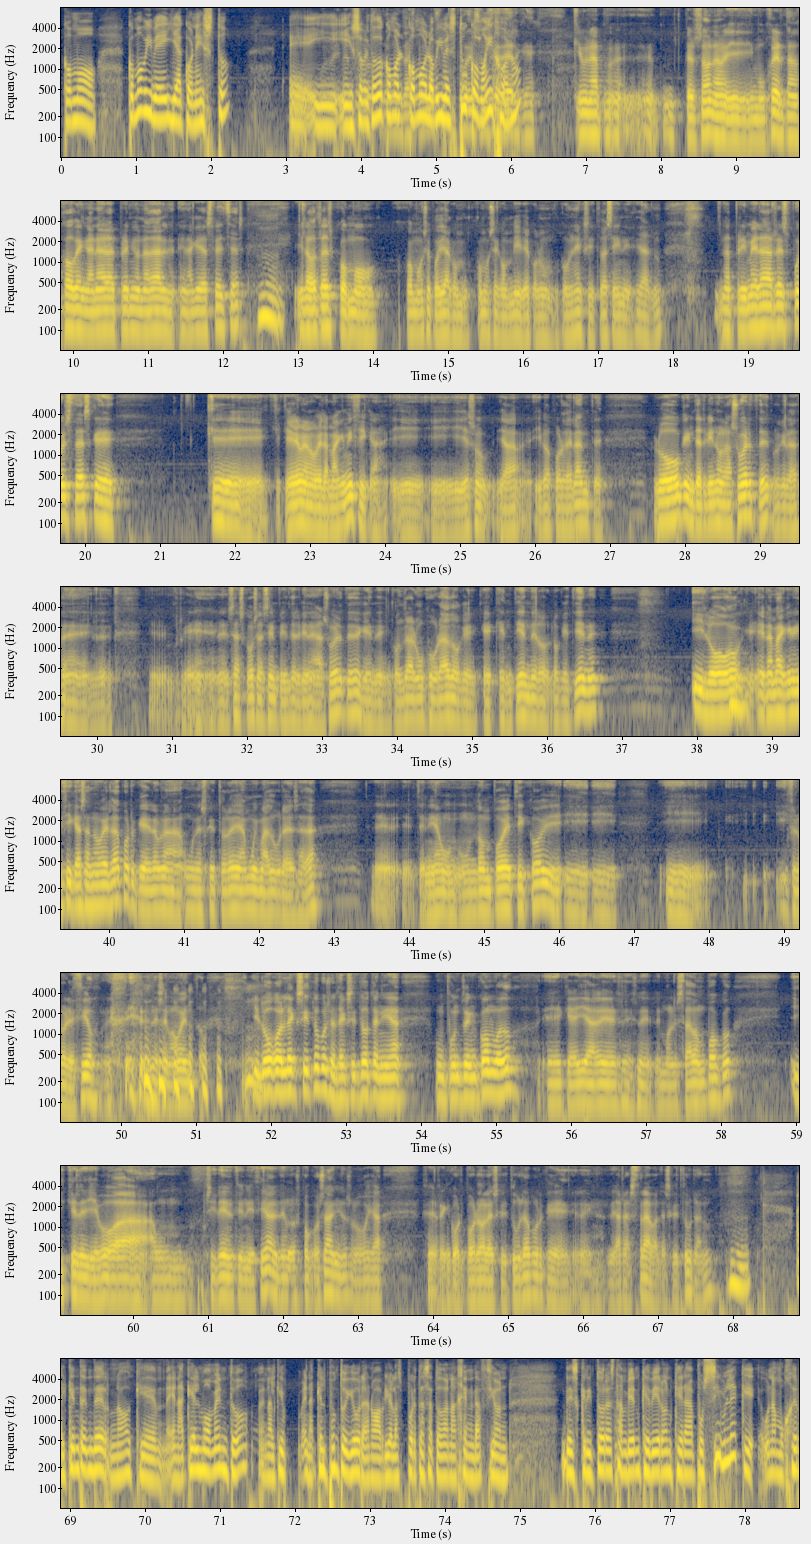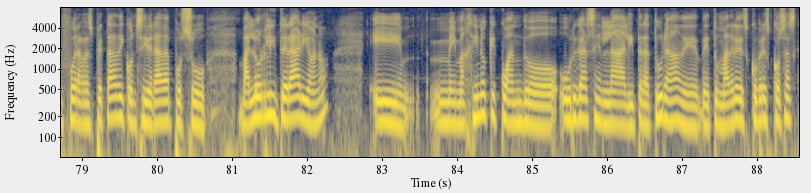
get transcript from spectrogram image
¿cómo, ¿Cómo vive ella con esto? Y, sobre todo, ¿cómo, cómo lo vives tú como hijo, ¿no? que una persona y mujer tan joven ganara el premio Nadal en aquellas fechas mm. y la otra es cómo, cómo se podía cómo se convive con un, con un éxito así inicial. ¿no? La primera respuesta es que, que, que era una novela magnífica y, y, eso ya iba por delante. Luego que intervino la suerte, porque, la, porque en esas cosas siempre interviene la suerte, de, de encontrar un jurado que, que entiende lo, lo, que tiene. Y luego era magnífica esa novela porque era una, una escritora ya muy madura a esa edad eh, tenía un, don poético y, y, floreció en ese momento. Y luego el éxito, pues el éxito tenía un punto incómodo eh, que a ella le, molestaba un poco y que le llevó a, un silencio inicial de unos pocos años, luego ya se reincorporó a la escritura porque le, arrastraba la escritura. ¿no? hay que entender ¿no? que en aquel momento, en aquel, en aquel punto y hora, ¿no? abrió las puertas a toda una generación de escritoras también que vieron que era posible que una mujer fuera respetada y considerada por su valor literario, ¿no? Y me imagino que cuando hurgas en la literatura de, tu madre descubres cosas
